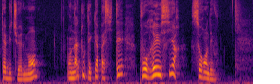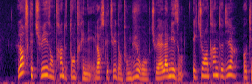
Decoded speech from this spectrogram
qu'habituellement, on a toutes les capacités pour réussir ce rendez-vous. Lorsque tu es en train de t'entraîner, lorsque tu es dans ton bureau, que tu es à la maison et que tu es en train de te dire, ok,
